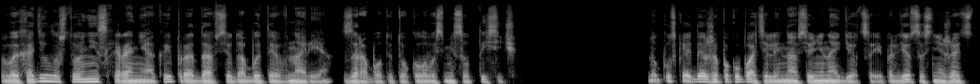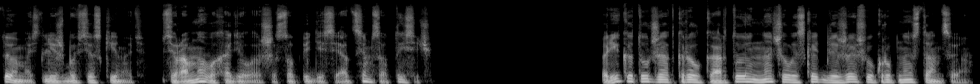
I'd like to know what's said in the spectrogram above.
Выходило, что они с Хоронякой, продав все добытое в норе, заработают около 800 тысяч. Ну, пускай даже покупателей на все не найдется и придется снижать стоимость, лишь бы все скинуть. Все равно выходило 650-700 тысяч. Рика тут же открыл карту и начал искать ближайшую крупную станцию.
